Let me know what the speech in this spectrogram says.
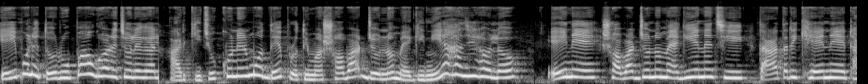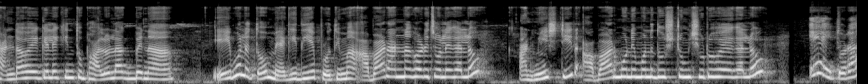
এই বলে তো রূপাও ঘরে চলে গেল। আর কিছুক্ষণের মধ্যে প্রতিমা সবার জন্য ম্যাগি নিয়ে হাজির হলো। এই নে সবার জন্য ম্যাগি এনেছি। তাড়াতাড়ি খেয়ে নে ঠান্ডা হয়ে গেলে কিন্তু ভালো লাগবে না। এই বলে তো ম্যাগি দিয়ে প্রতিমা আবার রান্নাঘরে চলে গেল। আর মিষ্টির আবার মনে মনে দুষ্টুমি শুরু হয়ে গেল। এই তোরা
